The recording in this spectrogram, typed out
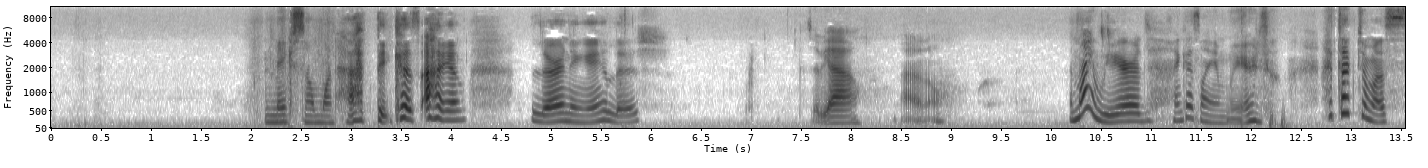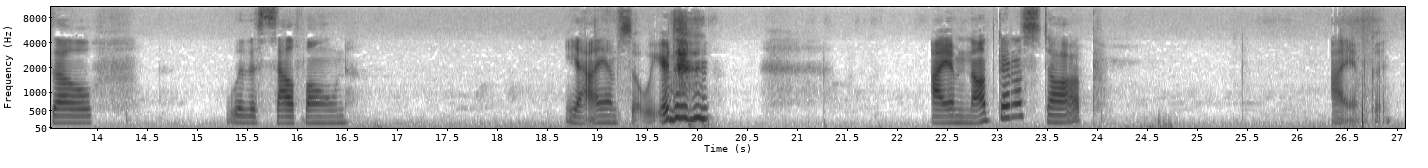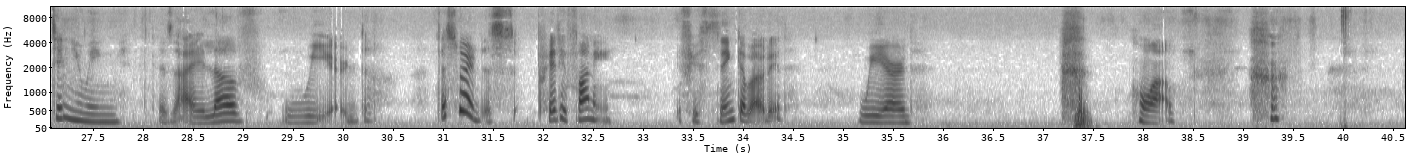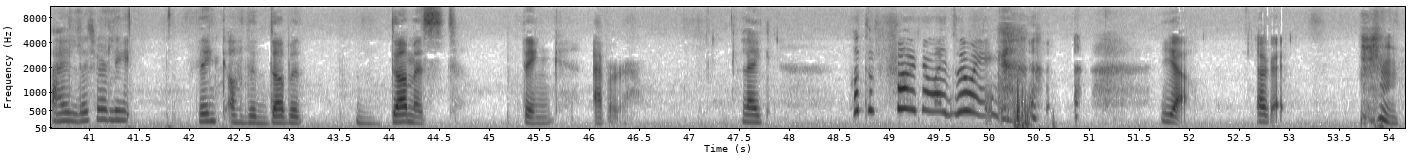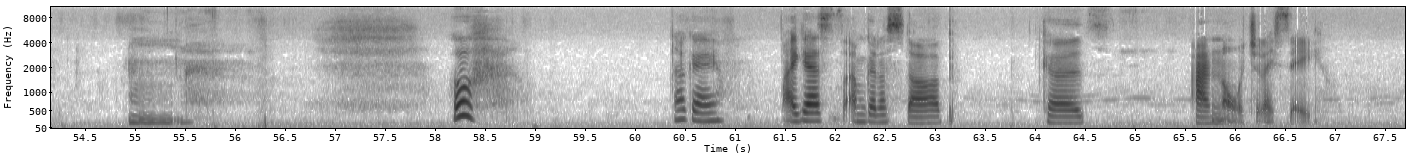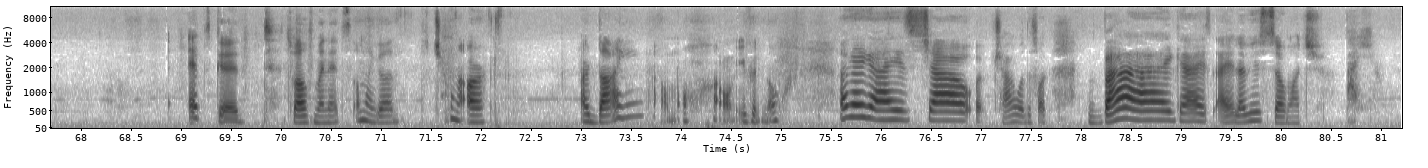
make someone happy because I am learning English. So yeah, I don't know. Am I weird? I guess I am weird. I talk to myself with a cell phone. Yeah, I am so weird. I am not gonna stop. I am continuing because I love weird. This word is pretty funny if you think about it. Weird. wow. I literally think of the dub- dumbest thing ever. Like, what the fuck am I doing? yeah. Okay. Oof. Okay. I guess I'm gonna stop because I don't know what should I say. It's good. 12 minutes. Oh my god. Chicken are are dying? I don't know. I don't even know. Okay guys, ciao. Ciao, what the fuck? Bye guys. I love you so much. Bye.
